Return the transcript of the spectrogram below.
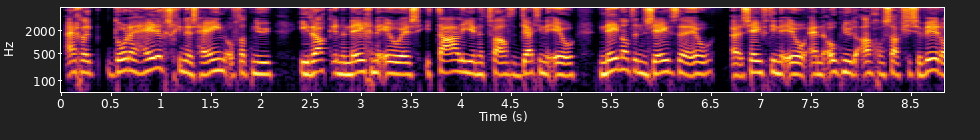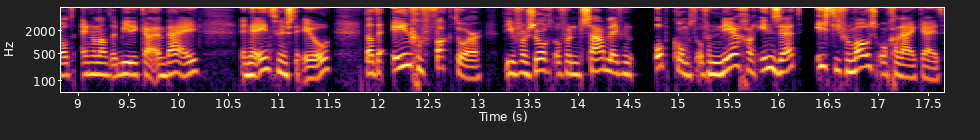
eigenlijk door de hele geschiedenis heen, of dat nu Irak in de 9e eeuw is, Italië in de 12e, 13e eeuw, Nederland in de 7e eeuw, eh, 17e eeuw en ook nu de Anglo-Saxische wereld, Engeland, Amerika en wij in de 21e eeuw, dat de enige factor die ervoor zorgt of een samenleving een opkomst of een neergang inzet, is die vermogensongelijkheid.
